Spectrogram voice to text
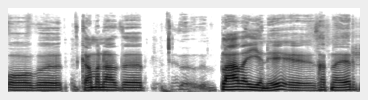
og uh, gaman að uh, blaða í henni. Uh, þarna er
